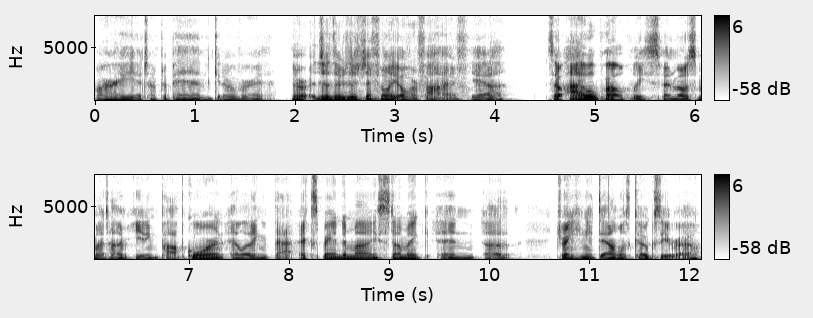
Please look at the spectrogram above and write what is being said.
Sorry, I dropped a pen. Get over it. they're they're, they're definitely over five Yeah. So I will probably spend most of my time eating popcorn and letting that expand in my stomach and uh, drinking it down with Coke Zero.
